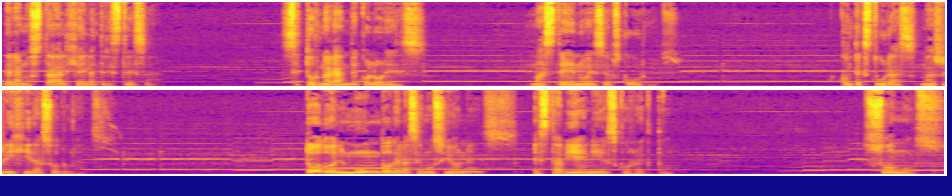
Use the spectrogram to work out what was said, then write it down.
de la nostalgia y la tristeza, se tornarán de colores más tenues y oscuros, con texturas más rígidas o duras. Todo el mundo de las emociones está bien y es correcto. somos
